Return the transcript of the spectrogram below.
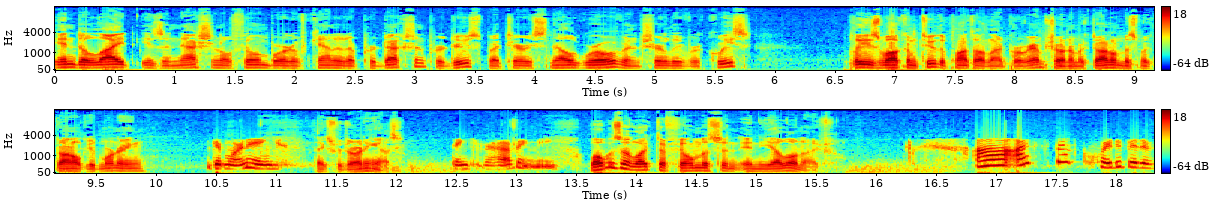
Into Light is a National Film Board of Canada production produced by Terry Snellgrove and Shirley Vercruysse. Please welcome to the Plant Online program, Sheona McDonald. Ms. McDonald, good morning. Good morning. Thanks for joining us. Thank you for having me. What was it like to film this in, in Yellowknife? Uh, I've spent quite a bit of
